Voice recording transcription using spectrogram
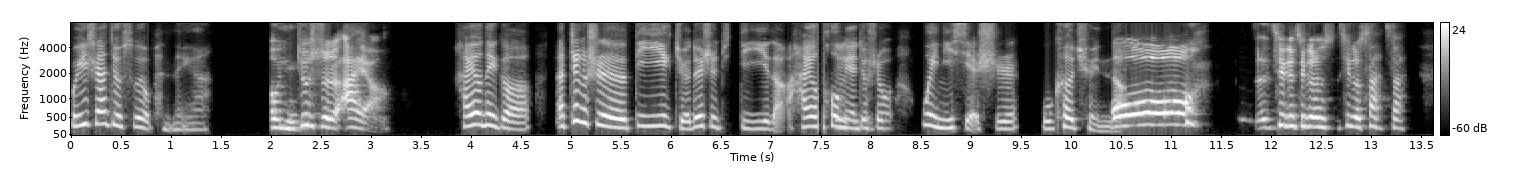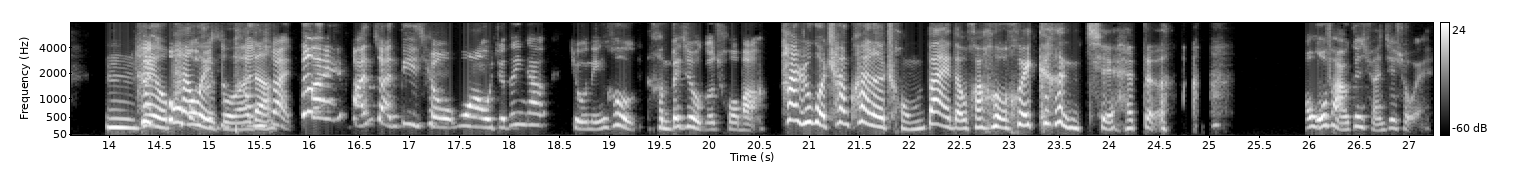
回忆杀就苏有朋那个。哦，你就是爱啊。还有那个，呃，这个是第一，绝对是第一的。还有后面就是为你写诗，吴克群的。哦，呃，这个这个这个算算。嗯，还有潘玮柏的。对，反转地球，哇，我觉得应该九零后很被这首歌戳吧。他如果唱快乐崇拜的话，我会更觉得。哦，我反而更喜欢这首哎。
